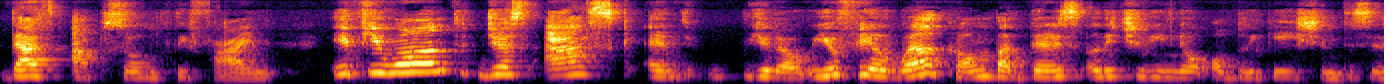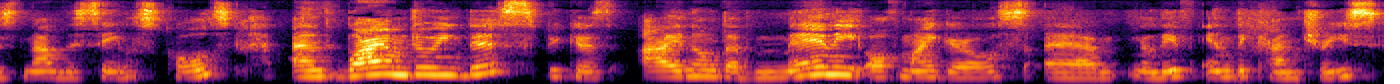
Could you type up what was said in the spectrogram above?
that's absolutely fine. If you want, just ask and you know, you feel welcome, but there's literally no obligation. This is not the sales calls. And why I'm doing this? Because I know that many of my girls um, live in the countries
